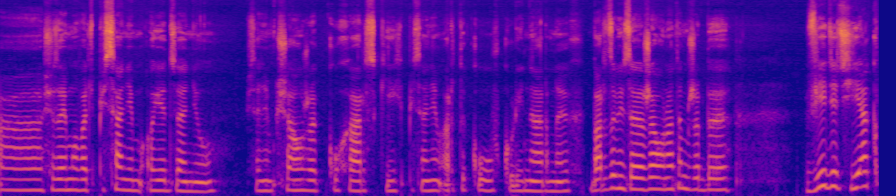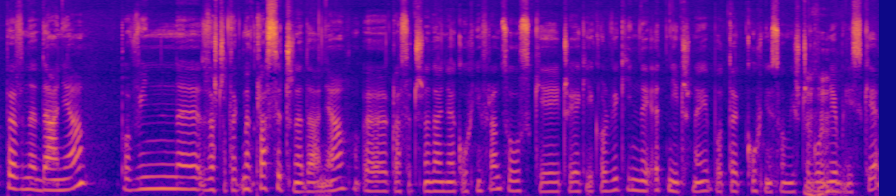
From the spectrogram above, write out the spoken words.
e, się zajmować pisaniem o jedzeniu, pisaniem książek kucharskich, pisaniem artykułów kulinarnych, bardzo mi zależało na tym, żeby wiedzieć, jak pewne dania powinny, zwłaszcza tak no, klasyczne dania, e, klasyczne dania kuchni francuskiej, czy jakiejkolwiek innej etnicznej, bo te kuchnie są mi szczególnie mhm. bliskie,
